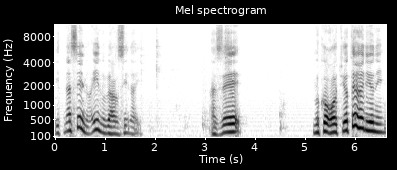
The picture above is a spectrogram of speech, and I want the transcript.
התנסינו, היינו בהר סיני. אז זה מקורות יותר עליונים.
